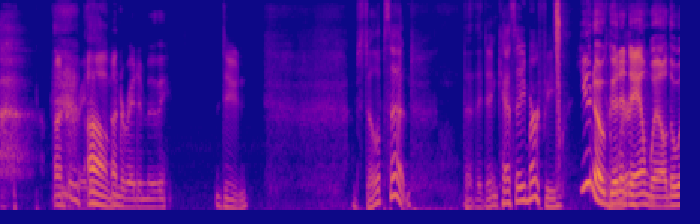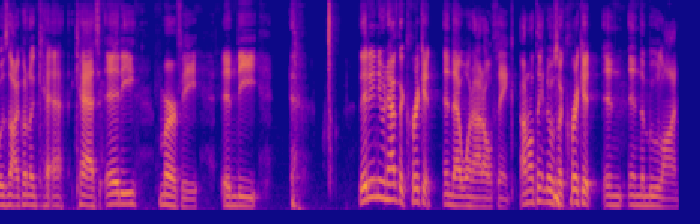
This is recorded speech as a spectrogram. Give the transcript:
Underrated. Um, Underrated movie. Dude, I'm still upset that they didn't cast Eddie Murphy. You know good and damn well there was not going to ca- cast Eddie Murphy in the. They didn't even have the cricket in that one. I don't think. I don't think there was a cricket in in the Mulan.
